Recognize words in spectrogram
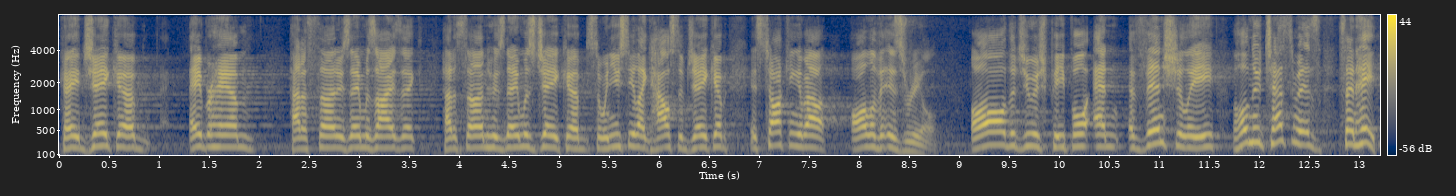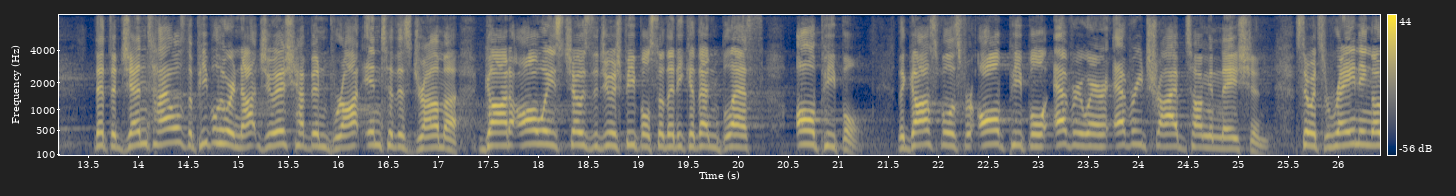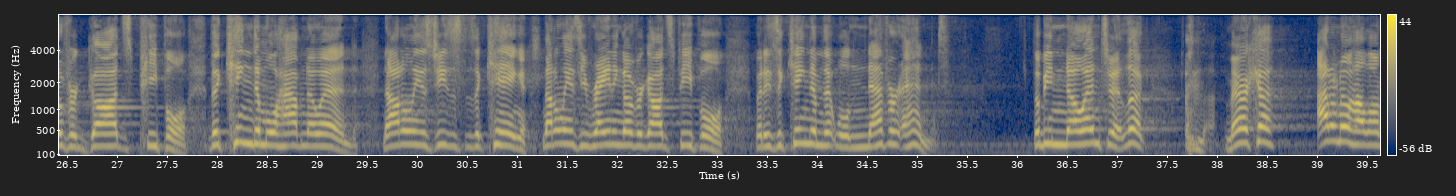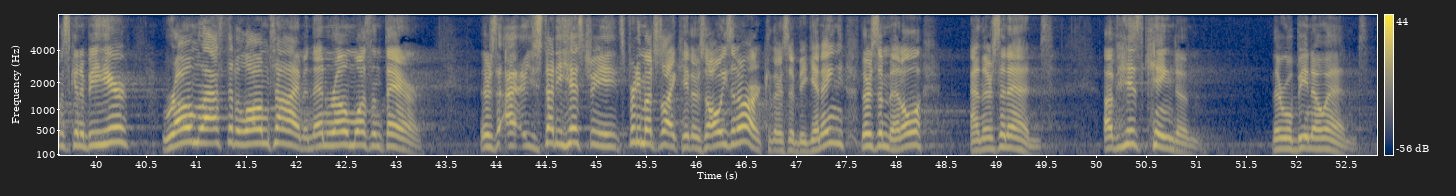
Okay, Jacob, Abraham had a son whose name was Isaac, had a son whose name was Jacob. So when you see like house of Jacob, it's talking about all of Israel all the Jewish people, and eventually the whole New Testament is saying, hey, that the Gentiles, the people who are not Jewish, have been brought into this drama. God always chose the Jewish people so that he could then bless all people. The gospel is for all people everywhere, every tribe, tongue, and nation. So it's reigning over God's people. The kingdom will have no end. Not only is Jesus as a king, not only is he reigning over God's people, but he's a kingdom that will never end. There'll be no end to it. Look, America, I don't know how long it's going to be here. Rome lasted a long time, and then Rome wasn't there. There's, you study history, it's pretty much like hey, there's always an arc. There's a beginning, there's a middle, and there's an end. Of his kingdom, there will be no end.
